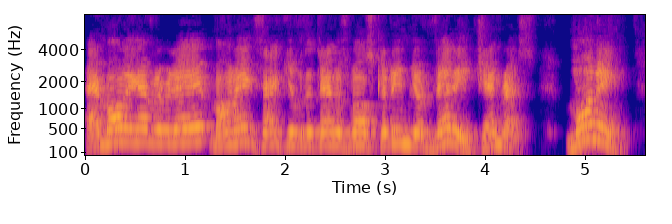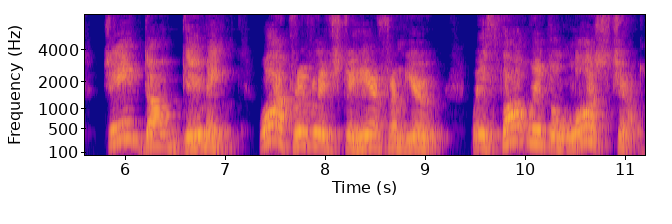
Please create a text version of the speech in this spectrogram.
Uh, morning, everybody. Morning. Thank you for the tennis balls. Kareem, you're very generous. Morning. J Dog Gaming. What a privilege to hear from you. We thought we'd lost you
